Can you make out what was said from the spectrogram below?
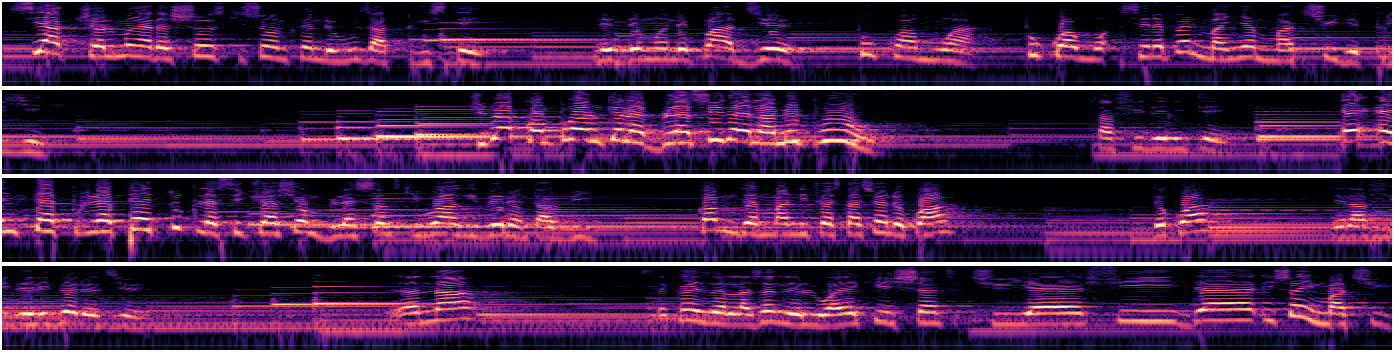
Si actuellement il y a des choses qui sont en train de vous attrister, ne demandez pas à Dieu, pourquoi moi? Pourquoi moi? Ce n'est pas une manière mature de prier. Tu dois comprendre que les blessures d'un ami prouvent sa fidélité et interpréter toutes les situations blessantes qui vont arriver dans ta vie comme des manifestations de quoi? De quoi? De la fidélité de Dieu. Il y en a, c'est quand ils ont l'argent de loyer qu'ils chantent Tu es fidèle. Ils sont immatures.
